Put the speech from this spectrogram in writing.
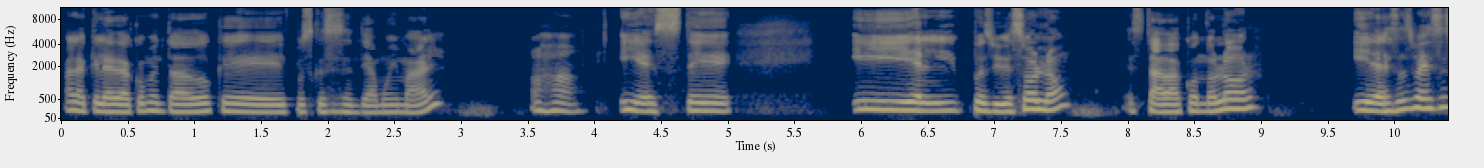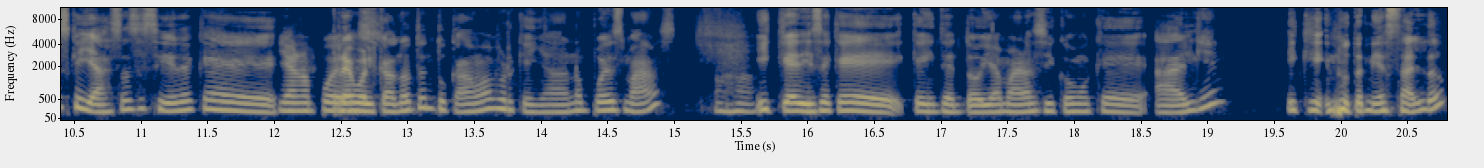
a la que le había comentado que pues que se sentía muy mal. Ajá. Y este, y él pues vive solo, estaba con dolor. Y de esas veces que ya estás así de que Ya no puedes. revolcándote en tu cama porque ya no puedes más. Ajá. Y que dice que, que intentó llamar así como que a alguien y que no tenía saldo.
